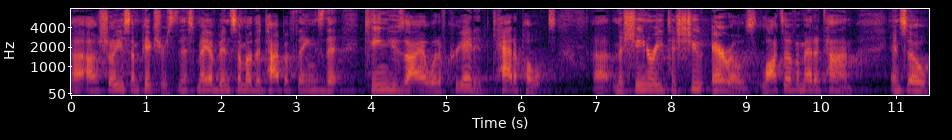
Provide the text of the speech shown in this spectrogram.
Uh, I'll show you some pictures. This may have been some of the type of things that King Uzziah would have created catapults, uh, machinery to shoot arrows, lots of them at a time. And so,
